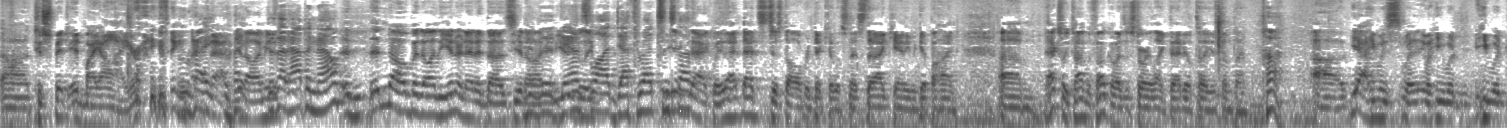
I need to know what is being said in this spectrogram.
uh, to spit in my eye or anything right, like that. right. You know, I mean, Does that happen now? No, but on the internet it does. You know, I the mean, Dan usually- slot death threats and stuff. Exactly. That that's just all ridiculousness that I can't even get behind. Um, actually, Tom DeFalco has a story like that. He'll tell you sometime. Huh. Uh, yeah, he was. He would he would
